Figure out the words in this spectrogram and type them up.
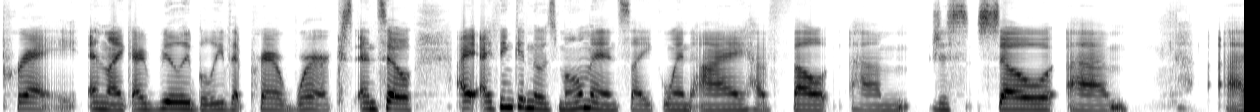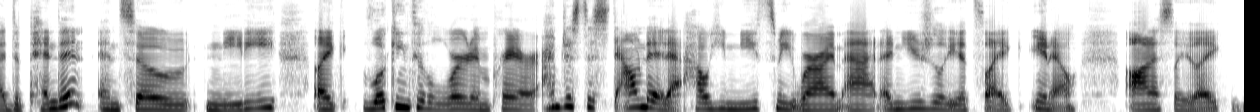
pray. And like I really believe that prayer works. And so I, I think in those moments like when I have felt um, just so um, uh, dependent and so needy, like looking to the Lord in prayer, I'm just astounded at how He meets me where I'm at. And usually it's like, you know, honestly, like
